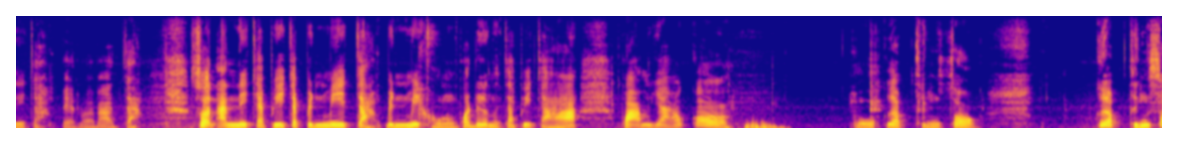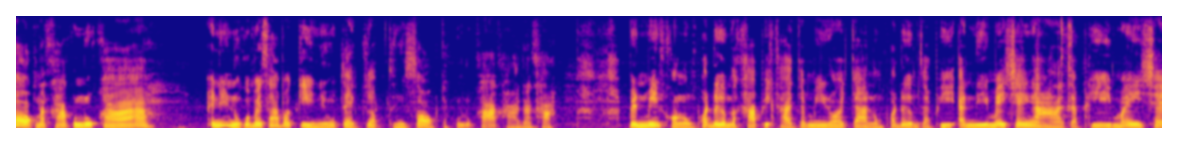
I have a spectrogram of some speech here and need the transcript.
นี้จ้ะ800บาทจ้ะส่วนอันนี้จ้ะพี่จะเป็นมีดจ้ะเป็นมีดของหลวงพ่อเดิมนะจ๊ะพี่จ๋าความยาวก็โหเกือบถึงศอก เกือบถึงศอกนะคะ คุณลูกค้าอันนี้หนูก็ไม่ทราบว่ากี่นิ้วแต่เกือบถึงศอกจากคุณลูกค้าขานะคะ เป็นมีดของหลวงพ่อเดิมนะคะ พี่ขาจะมีรอยจานหลวงพ่อเดิมจ้ะพี่อันนี้ไม่ใช่งาจ้ะพี่ไม่ใช่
